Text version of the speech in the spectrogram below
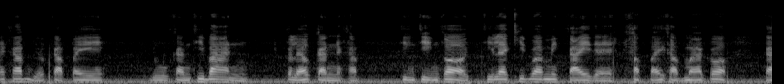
นะครับ เดี๋ยวกลับไปดูกันที่บ้านก็แล้วกันนะครับ จริงๆ ก็ที่แรกคิดว่าไม่ไกลแต่ขับไปขับมาก็ไกล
